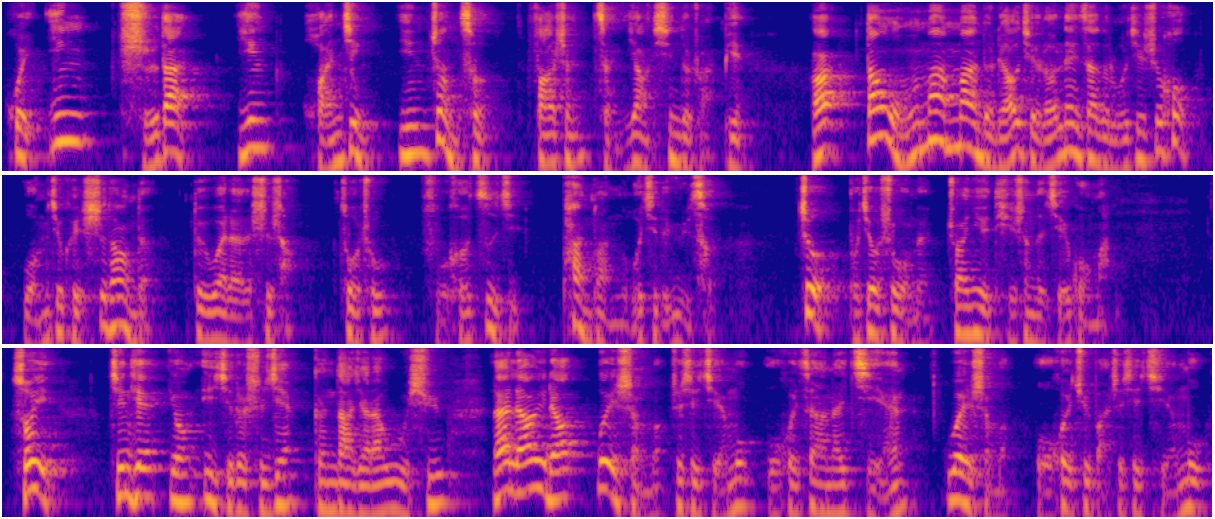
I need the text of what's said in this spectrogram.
会因时代、因环境、因政策发生怎样新的转变。而当我们慢慢的了解了内在的逻辑之后，我们就可以适当的对未来的市场做出符合自己判断逻辑的预测。这不就是我们专业提升的结果吗？所以今天用一集的时间跟大家来务虚，来聊一聊为什么这些节目我会这样来剪，为什么我会去把这些节目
